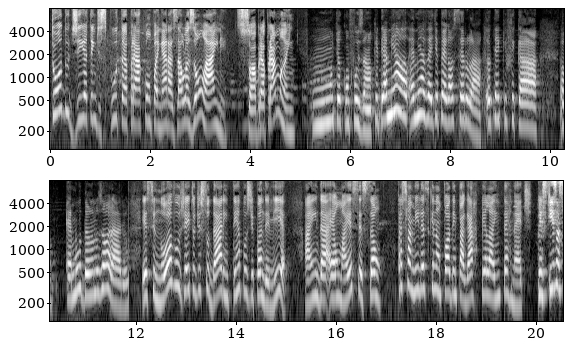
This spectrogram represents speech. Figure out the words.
Todo dia tem disputa para acompanhar as aulas online. Sobra para a mãe muita confusão. Que é minha, é minha vez de pegar o celular. Eu tenho que ficar é, mudando os horários. Esse novo jeito de estudar em tempos de pandemia ainda é uma exceção para as famílias que não podem pagar pela internet. Pesquisas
